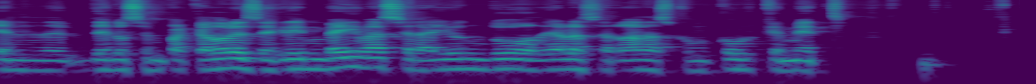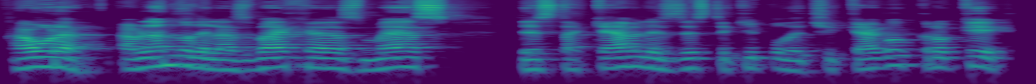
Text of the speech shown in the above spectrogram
el de los empacadores de Green Bay, va a ser ahí un dúo de alas cerradas con Cole Kemet. Ahora, hablando de las bajas más destacables de este equipo de Chicago, creo que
